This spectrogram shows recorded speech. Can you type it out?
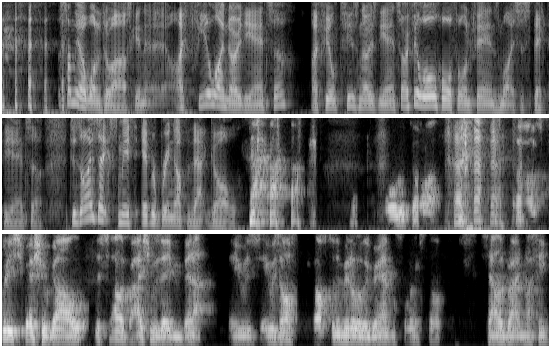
Something I wanted to ask, and I feel I know the answer. I feel Tiz knows the answer. I feel all Hawthorn fans might suspect the answer. Does Isaac Smith ever bring up that goal? all the time. uh, it's a pretty special goal. The celebration was even better. He was he was off off to the middle of the ground before he stopped celebrating. I think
